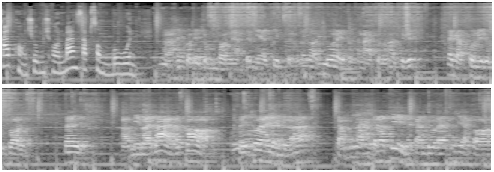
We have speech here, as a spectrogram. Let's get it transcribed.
ภาพของชุมชนบ้านทรัพย์สมบูรณ์อ่าให้คนในชุมชนเนี่ยได้มีอาชีพเสริมแล้วก็ช่วยพัฒนาคุณภาพชีวิตให้กับคนในชุมชนได้อ่ามีรายได้แล้วก็ได้ช่วยเหลือกับทางเจ้าหน้าที่ในการดูแลทรัพยากร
